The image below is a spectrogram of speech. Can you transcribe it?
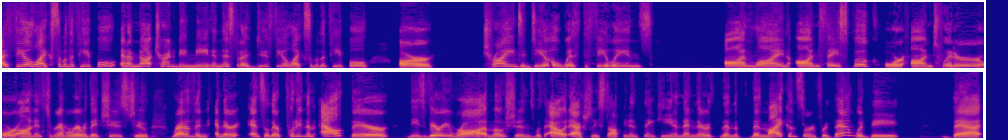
I feel like some of the people, and I'm not trying to be mean in this, but I do feel like some of the people are trying to deal with the feelings online on Facebook or on Twitter or on Instagram or wherever they choose to rather than and they're and so they're putting them out there these very raw emotions without actually stopping and thinking and then there's then the, then my concern for them would be that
